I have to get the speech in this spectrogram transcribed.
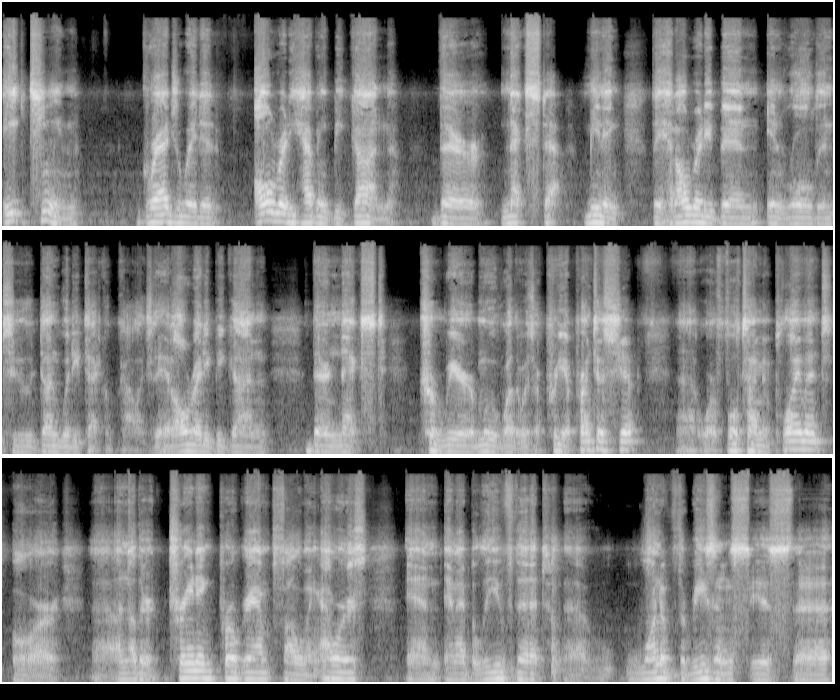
18 graduated already having begun their next step, meaning they had already been enrolled into Dunwoody Technical College. They had already begun their next career move, whether it was a pre-apprenticeship uh, or full-time employment or uh, another training program following hours. And, and I believe that uh, one of the reasons is uh,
